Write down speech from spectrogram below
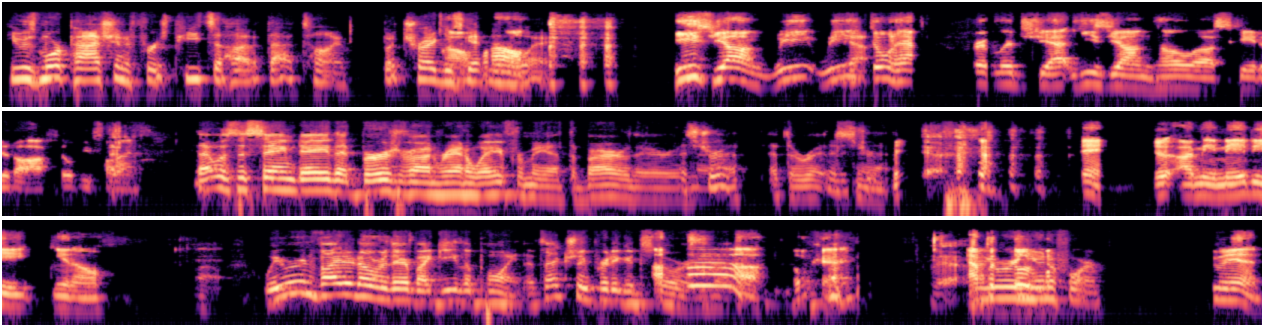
He was more passionate for his Pizza Hut at that time, but Treg was Oh, getting wow. in the way. He's young. We we Yeah. don't have privilege yet. He's young. He'll uh, skate it off. He'll be fine. that was the same day that Bergeron ran away from me at the bar there. in, That's true. uh, at the Ritz. That is true. yeah. Yeah. I mean, maybe you know. We were invited over there by Guy Lapointe. That's actually a pretty good story. Ah, okay. Yeah. We were in uniform. tune in.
